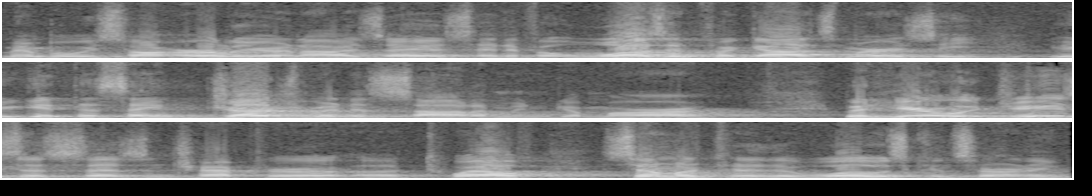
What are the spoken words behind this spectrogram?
Remember, we saw earlier in Isaiah said if it wasn't for God's mercy, you'd get the same judgment as Sodom and Gomorrah. But hear what Jesus says in chapter uh, 12, similar to the woes concerning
